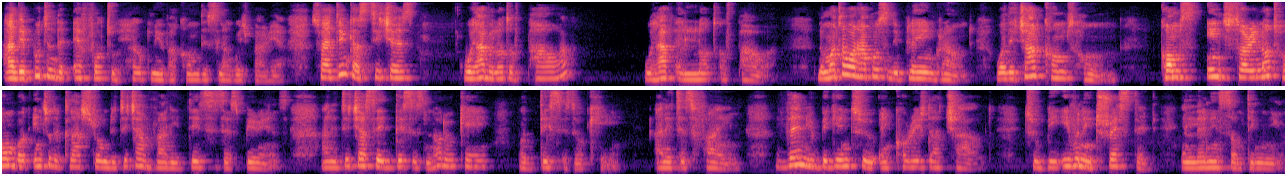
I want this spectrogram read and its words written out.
And they put in the effort to help me overcome this language barrier. So I think as teachers, we have a lot of power. We have a lot of power. No matter what happens in the playing ground, when the child comes home, comes in sorry not home but into the classroom the teacher validates his experience. And the teacher said this is not okay but this is okay and it is fine. Then you begin to encourage that child to be even interested in learning something new.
